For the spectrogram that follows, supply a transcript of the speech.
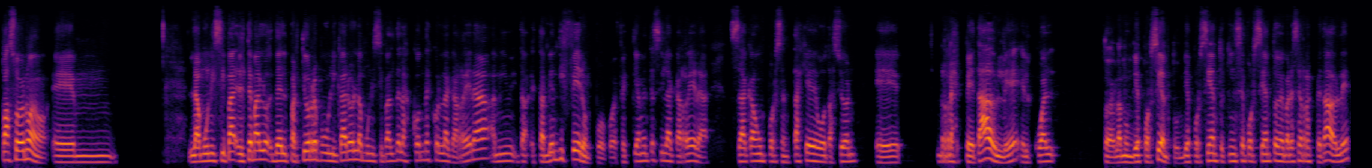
Paso de nuevo. Em, la municipal, el tema del Partido Republicano en la municipal de Las Condes con la carrera, a mí también difiere un poco. Efectivamente, si la carrera saca un porcentaje de votación eh, respetable, el cual estoy hablando de un 10%, un 10%, 15% me parece respetable,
